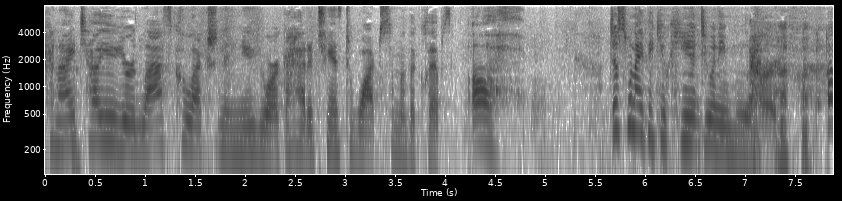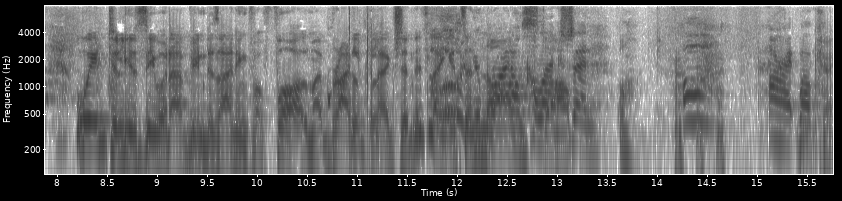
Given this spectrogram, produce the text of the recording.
can I tell you, your last collection in New York, I had a chance to watch some of the clips. Oh, just when I think you can't do any more. Wait till you see what I've been designing for fall, my bridal collection. It's like it's a your bridal non-stop. collection. Oh. oh. All right, well, Okay.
